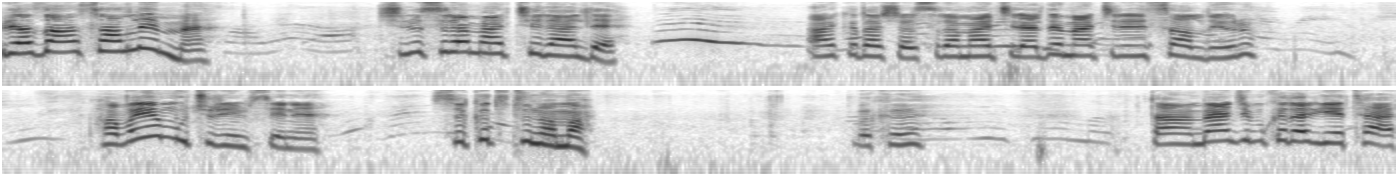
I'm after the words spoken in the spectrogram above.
Biraz daha sallayayım mı? Şimdi sıra Mert Çelal'de. Arkadaşlar sıra Mert Çelal'de. Mert Çelal'i sallıyorum. Havaya mı uçurayım seni? Sıkı tutun ama. Bakın. Tamam bence bu kadar yeter.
